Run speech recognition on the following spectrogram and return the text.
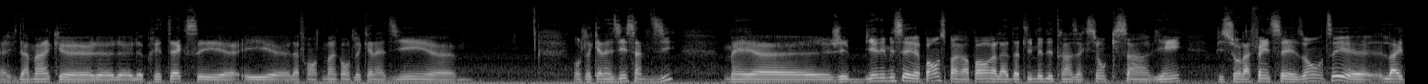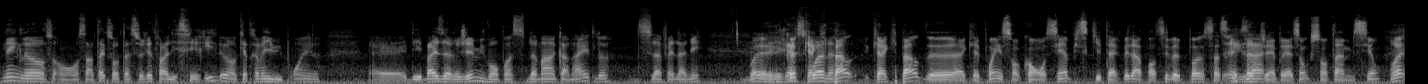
Évidemment que le, prétexte est, euh, l'affrontement contre le Canadien contre le Canadien samedi. Mais j'ai bien aimé ses réponses par rapport à la date limite des transactions qui s'en vient. Puis sur la fin de saison, tu sais, Lightning, là, on s'entend qu'ils sont assurés de faire les séries, là, ont 88 points. Des baisses de régime, ils vont possiblement en connaître d'ici la fin de l'année. Ouais, quand, ils parlent, de à quel point ils sont conscients, puis ce qui est arrivé dans la partie, ils veulent pas, ça se répète, j'ai l'impression qu'ils sont en mission. Ouais.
